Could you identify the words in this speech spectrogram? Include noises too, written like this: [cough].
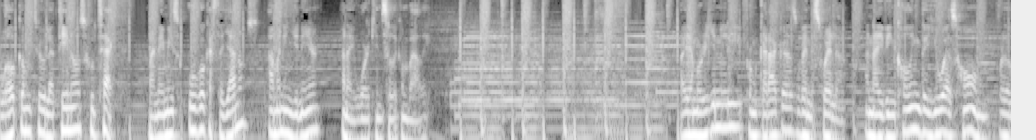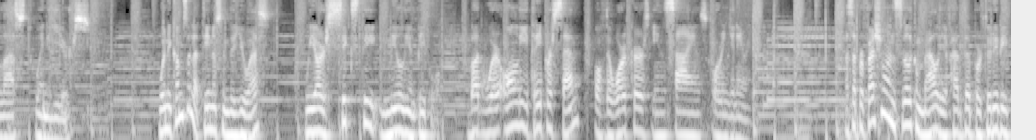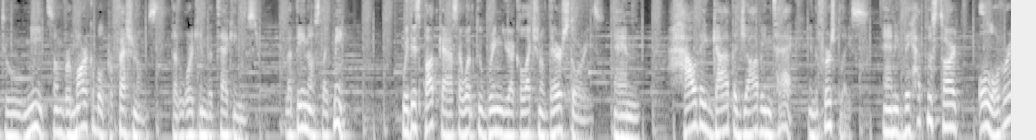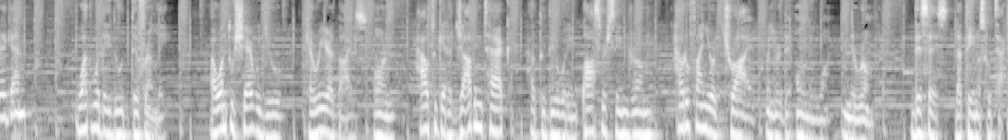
Welcome to Latinos Who Tech. My name is Hugo Castellanos. I'm an engineer and I work in Silicon Valley. I am originally from Caracas, Venezuela, and I've been calling the US home for the last 20 years. When it comes to Latinos in the US, we are 60 million people, but we're only 3% of the workers in science or engineering. As a professional in Silicon Valley, I've had the opportunity to meet some remarkable professionals that work in the tech industry, Latinos like me. With this podcast, I want to bring you a collection of their stories and how they got a job in tech in the first place. And if they had to start all over again, what would they do differently? I want to share with you career advice on how to get a job in tech, how to deal with imposter syndrome, how to find your tribe when you're the only one in the room. This is Latinos Who Tech.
